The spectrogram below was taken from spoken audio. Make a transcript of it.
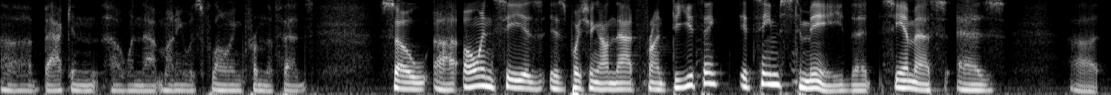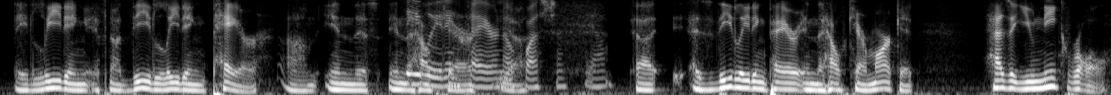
uh, back in uh, when that money was flowing from the feds. So uh, ONC is is pushing on that front. Do you think it seems to me that CMS as uh, a leading, if not the leading payer um, in this in the, The healthcare leading payer, no yeah, question. Yeah. uh, as the leading payer in the healthcare market, has a unique role.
